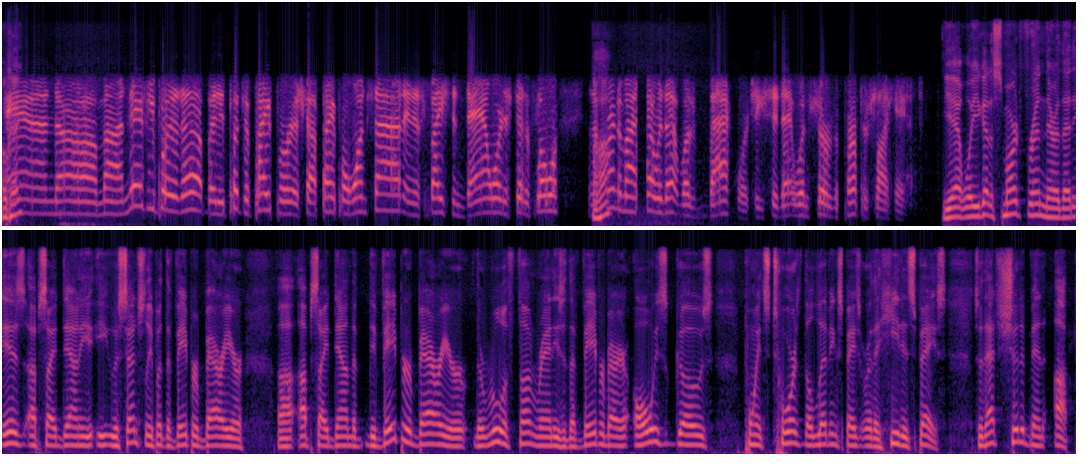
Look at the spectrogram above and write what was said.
Okay. And uh, my nephew put it up, but he put the paper, it's got paper on one side, and it's facing downward instead of floor. And Uh-huh. a friend of mine told me that was backwards. He said that wouldn't serve the purpose like that. Yeah, well, you got a smart friend there that is upside down. He, he essentially put the vapor barrier uh, upside down. The, the vapor barrier, the rule of thumb, Randy, is that the vapor barrier always goes points towards the living space or the heated space. So that should have been up.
